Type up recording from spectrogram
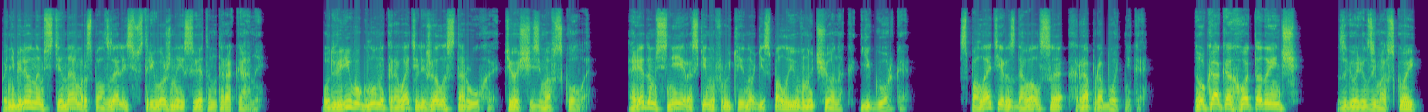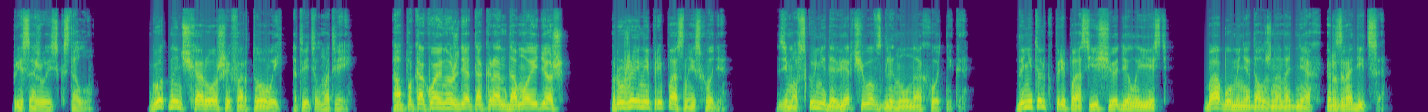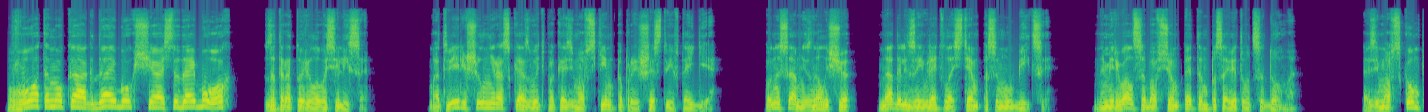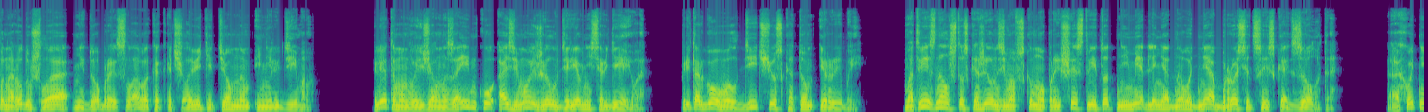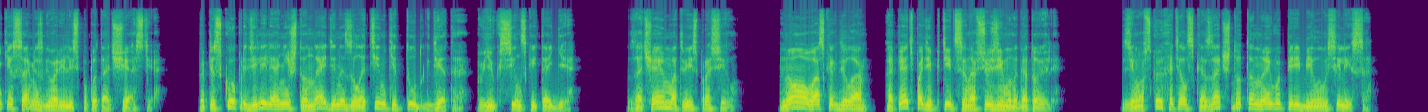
По небеленным стенам расползались встревоженные светом тараканы. У двери в углу на кровати лежала старуха, теща Зимовского. А рядом с ней, раскинув руки и ноги, спал ее внучонок, Егорка. С палати раздавался храп работника. «Ну как охота нынче?» — заговорил Зимовской, присаживаясь к столу. «Год нынче хороший, фартовый», — ответил Матвей. «А по какой нужде так рано домой идешь?» «Ружейный припас на исходе». Зимовской недоверчиво взглянул на охотника. «Да не только припас, еще дело есть. Баба у меня должна на днях разродиться». «Вот оно как, дай бог счастья, дай бог!» — затараторила Василиса. Матвей решил не рассказывать пока Зимовским о происшествии в тайге. Он и сам не знал еще, надо ли заявлять властям о самоубийце. Намеревался обо всем этом посоветоваться дома. О Зимовском по народу шла недобрая слава, как о человеке темном и нелюдимом. Летом он выезжал на заимку, а зимой жил в деревне Сергеева. Приторговывал дичью, скотом и рыбой. Матвей знал, что скажи он Зимовскому о происшествии, тот немедленно одного дня бросится искать золото. Охотники сами сговорились попытать счастье. По песку определили они, что найдены золотинки тут где-то, в Юксинской тайге. За чаем Матвей спросил. «Ну, у вас как дела? Опять поди птицы на всю зиму наготовили?» Зимовской хотел сказать что-то, но его перебила Василиса.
